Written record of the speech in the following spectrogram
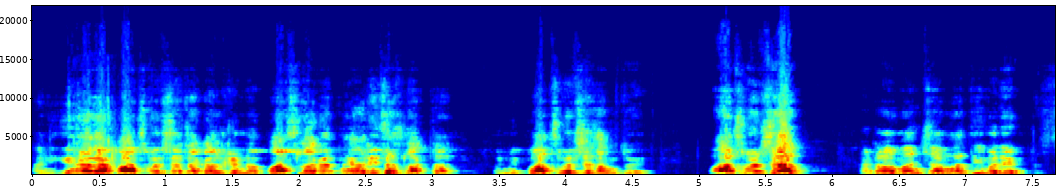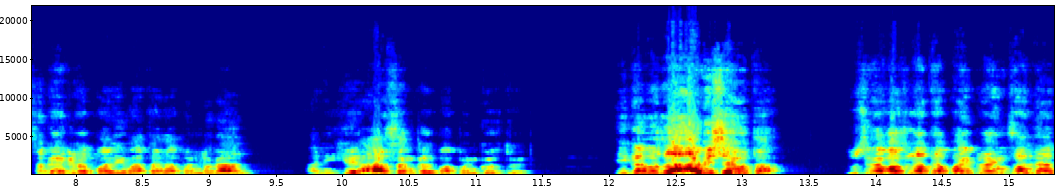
आणि येणाऱ्या पाच वर्षाचा कालखंड पाच लागत नाही अडीचच लागतात. पण मी पाच वर्ष सांगतोय. पाच वर्षात खटावमानच्या मातीमध्ये सगळीकडे पाणी वाहताना आपण बघाल. आणि हे हा संकल्प आपण करतोय. एका बाजूला हा विषय होता. दुसऱ्या बाजूला त्या पाईपलाईन चालल्यात.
